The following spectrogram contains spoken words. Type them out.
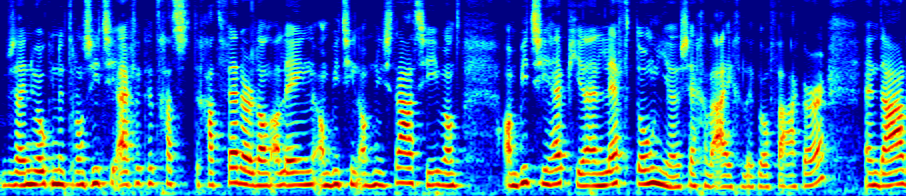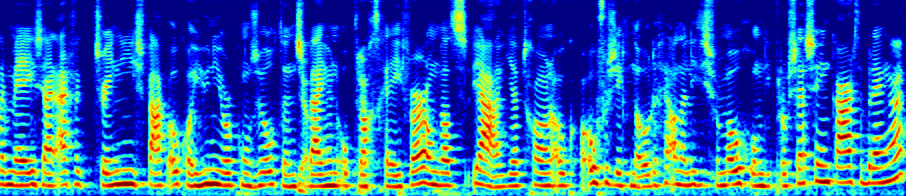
we zijn nu ook in de transitie eigenlijk, het gaat, gaat verder dan alleen ambitie in administratie, want ambitie heb je en lef toon je, zeggen we eigenlijk wel vaker. En daarmee zijn eigenlijk trainees vaak ook al junior consultants bij hun opdrachtgever, omdat ja, je hebt gewoon ook overzicht nodig, hè, analytisch vermogen om die processen in kaart te brengen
